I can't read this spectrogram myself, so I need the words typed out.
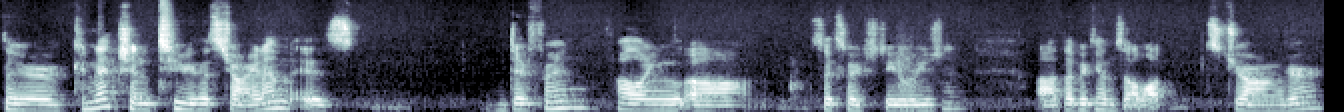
their connection to this striatum is different following uh, 6HD lesion. Uh, that becomes a lot stronger.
